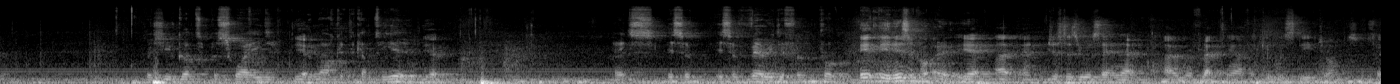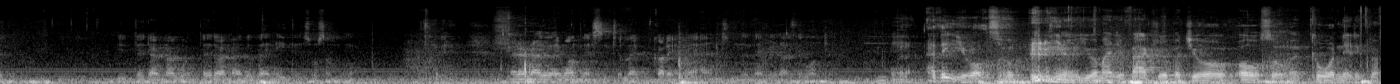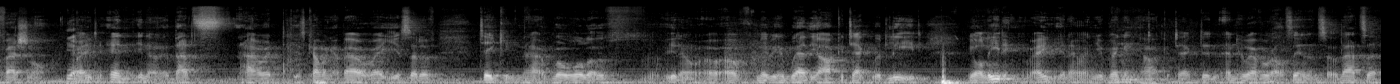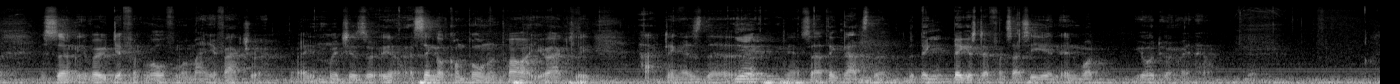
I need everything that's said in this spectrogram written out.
Whereas you've got to persuade Yeah. the market to come to you. Yeah, It's it's a it's a very different problem. it, it is a uh, yeah. Uh, and just as you were saying that, I'm reflecting. I think it was Steve Jobs who said they don't know what they don't know that they need this or something. they don't know that they want this until they've got it in their hands, and then they realise they want it. I think you're also, you know, you're a manufacturer, but you're also a coordinating professional, Yeah. right? And you know that's how it is coming about, right? You're sort of taking that role of, you know, of, maybe where the architect would lead. You're leading, right? You know, and you're bringing the mm-hmm. architect and, and whoever else in, and so that's a certainly a very different role from a manufacturer, right? Mm-hmm. Which is a, you know, a single component part. You're actually acting as the Yeah. so I think that's the, the big Yeah. biggest difference I see in, in what you're doing right now.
